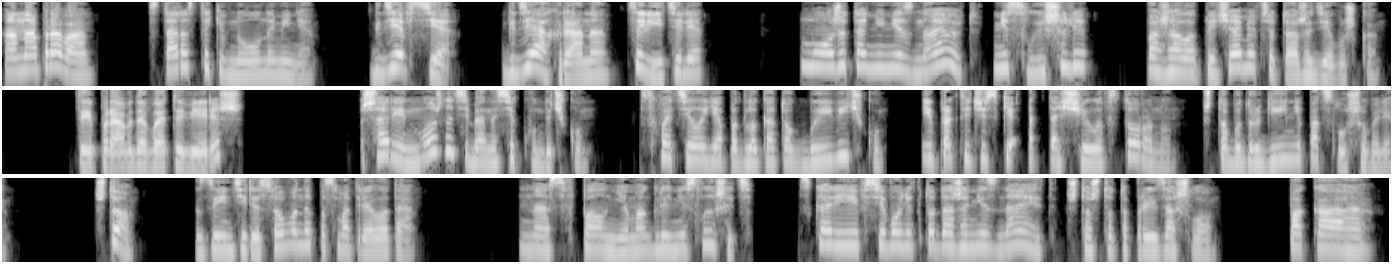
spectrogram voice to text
«Она права», Староста кивнула на меня. «Где все? Где охрана? Целители?» «Может, они не знают? Не слышали?» Пожала плечами все та же девушка. «Ты правда в это веришь?» «Шарин, можно тебя на секундочку?» Схватила я под локоток боевичку, и практически оттащила в сторону, чтобы другие не подслушивали. «Что?» — заинтересованно посмотрела та. «Нас вполне могли не слышать. Скорее всего, никто даже не знает, что что-то произошло. Пока...» —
